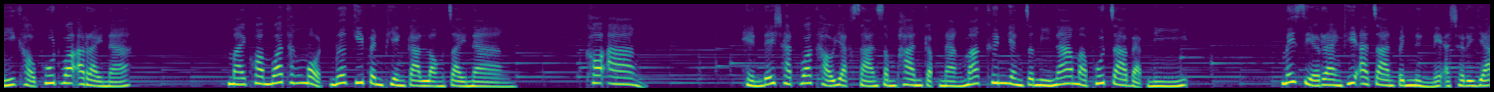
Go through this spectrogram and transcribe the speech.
นี้เขาพูดว่าอะไรนะ หมายความว่าทั้งหมดเมื่อกี้เป็นเพียงการลองใจนาง ข้ออ้าง เห็นได้ชัดว่าเขาอยากสารสัมพันธ์กับนางมากขึ้นยังจะมีหน้ามาพูดจาแบบนี้ ไม่เสียแรงที่อาจารย์เป็นหนึ่งในอัจฉริยะ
